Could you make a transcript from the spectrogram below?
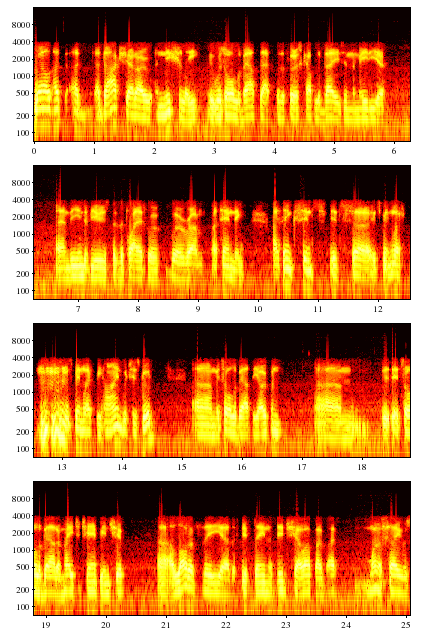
Well, a, a, a, dark shadow initially. It was all about that for the first couple of days in the media and the interviews that the players were were um, attending. I think since it's uh, it's been left it's been left behind, which is good. Um, it's all about the Open. Um, it, it's all about a major championship. Uh, a lot of the uh, the 15 that did show up, I, I want to say it was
